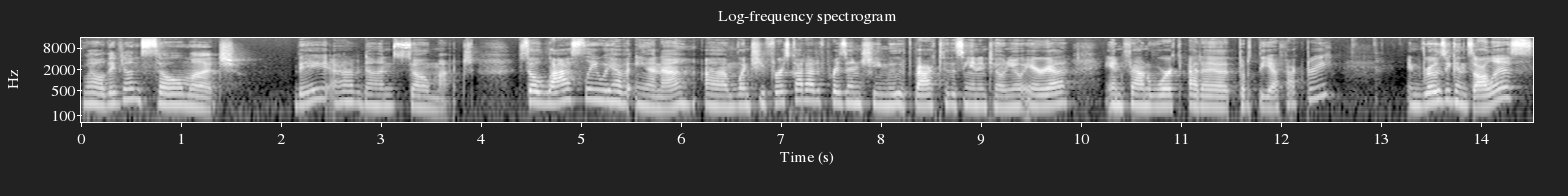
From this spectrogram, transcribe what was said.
Wow, they've done so much. They have done so much. So, lastly, we have Anna. Um, when she first got out of prison, she moved back to the San Antonio area and found work at a tortilla factory. And Rosie Gonzalez,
